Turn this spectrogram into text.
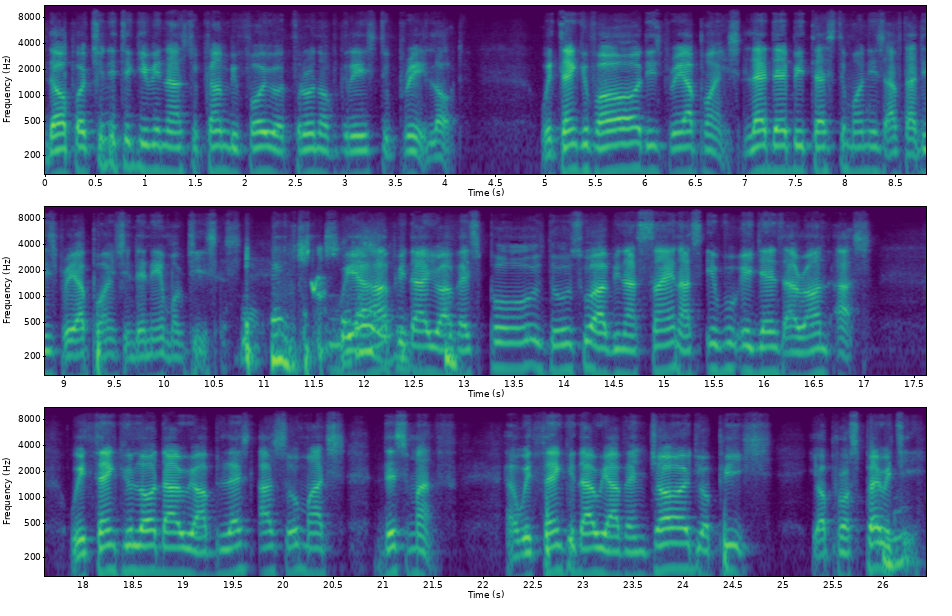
The opportunity given us to come before your throne of grace to pray, Lord. We thank you for all these prayer points. Let there be testimonies after these prayer points in the name of Jesus. We are happy that you have exposed those who have been assigned as evil agents around us. We thank you, Lord, that we are blessed us so much this month. And we thank you that we have enjoyed your peace, your prosperity.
